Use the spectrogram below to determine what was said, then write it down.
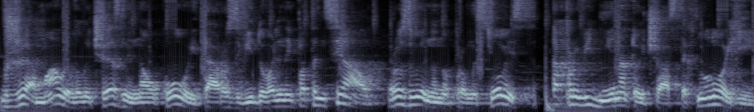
вже мали величезний науковий та розвідувальний потенціал, розвинену промисловість та провідні на той час технології.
